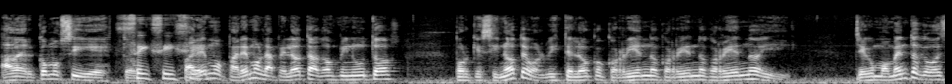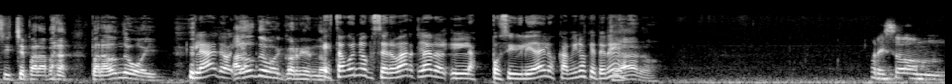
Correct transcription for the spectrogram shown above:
a ver, ¿cómo sigue esto? Sí, sí, paremos, paremos la pelota dos minutos, porque si no te volviste loco corriendo, corriendo, corriendo y llega un momento que vos decís, che, para, para, ¿para dónde voy? Claro. ¿A dónde voy corriendo? Está bueno observar, claro, las posibilidades, los caminos que tenés. Claro. Por eso mm,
